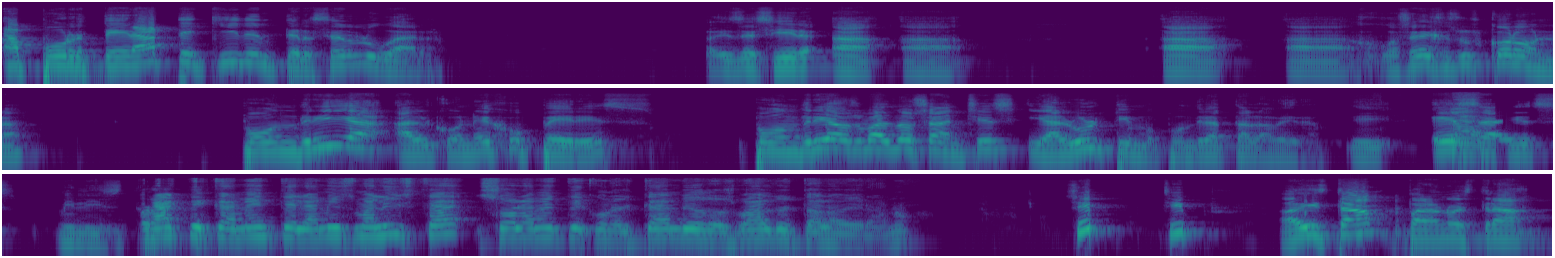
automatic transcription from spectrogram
a Porterate Kid en tercer lugar, es decir, a, a, a- a José de Jesús Corona, pondría al Conejo Pérez, pondría a Osvaldo Sánchez y al último pondría a Talavera. Y esa Ah. es mi lista. Prácticamente la misma lista, solamente con el cambio de Osvaldo y Talavera, ¿no? Sí, sí. Ahí están para nuestra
